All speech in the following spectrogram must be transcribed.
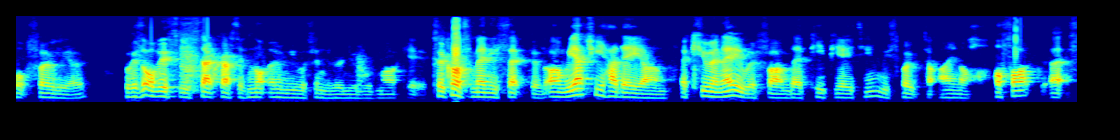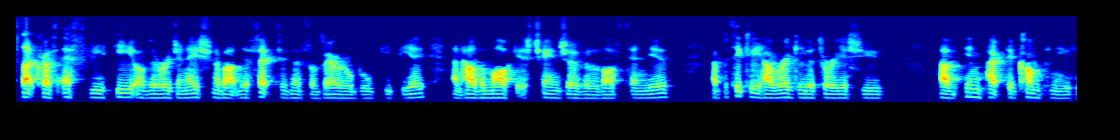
portfolio because obviously Statkraft is not only within the renewables market, it's across many sectors. Um, we actually had a um, a Q&A with um, their PPA team. We spoke to Ina Hoffart, at Statkraft SVP of the origination, about the effectiveness of variable PPA and how the market has changed over the last 10 years, and particularly how regulatory issues have impacted companies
